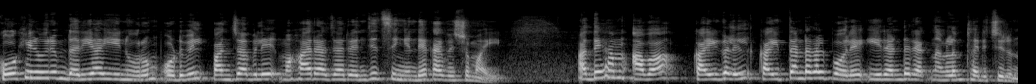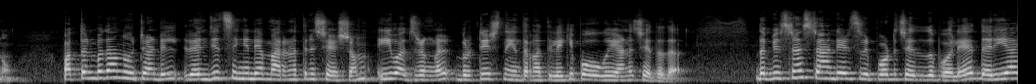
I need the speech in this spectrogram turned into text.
കോഹിനൂരും ദരിയായിനൂറും ഒടുവിൽ പഞ്ചാബിലെ മഹാരാജ രഞ്ജിത് സിംഗിന്റെ കൈവശമായി. അദ്ദേഹം അവ കൈകളിൽ കൈത്തണ്ടകൾ പോലെ ഈ രണ്ട് രത്നങ്ങളും ധരിച്ചിരുന്നു. പത്തൊൻപതാം നൂറ്റാണ്ടിൽ രഞ്ജിത് സിംഗിന്റെ മരണത്തിന് ശേഷം ഈ വജ്രങ്ങൾ ബ്രിട്ടീഷ് നിയന്ത്രണത്തിലേക്ക് പോവുകയാണ് ചെയ്തത്. ദ ബിസിനസ് സ്റ്റാൻഡേർഡ്സ് റിപ്പോർട്ട് ചെയ്തതുപോലെ ദരിയ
